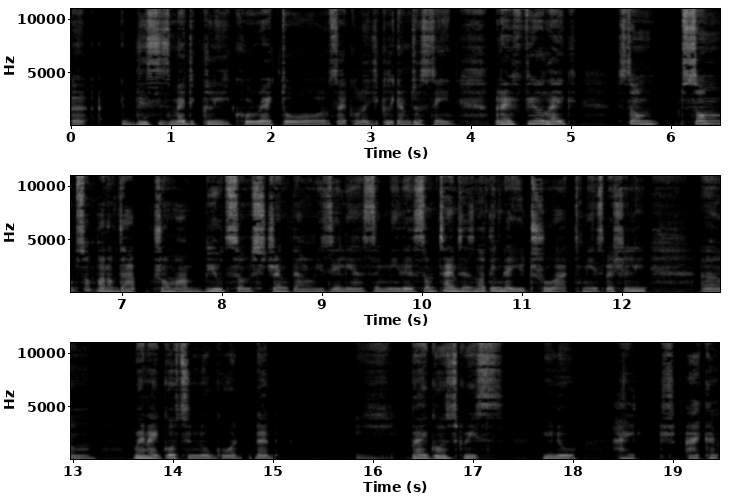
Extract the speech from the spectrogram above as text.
uh, this is medically correct or psychologically i'm just saying but i feel like some some some part of that trauma built some strength and resilience in me there's sometimes there's nothing that you throw at me especially um when I got to know God that by God's grace, you know, I I can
